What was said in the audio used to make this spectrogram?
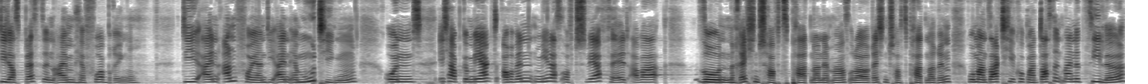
die das Beste in einem hervorbringen, die einen anfeuern, die einen ermutigen. Und ich habe gemerkt, auch wenn mir das oft schwer fällt, aber so ein Rechenschaftspartner nennt man es oder Rechenschaftspartnerin, wo man sagt, hier guck mal, das sind meine Ziele,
